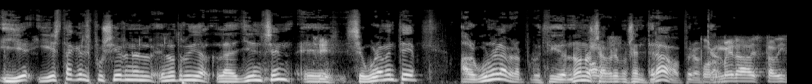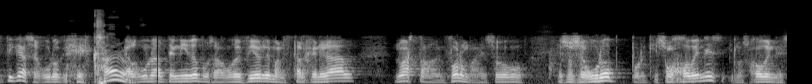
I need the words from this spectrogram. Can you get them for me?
Y, esta que les pusieron el, otro día, la Jensen, eh, seguramente alguno le habrá producido, no nos habremos enterado, pero... Por mera estadística, seguro que, claro. alguno ha tenido pues algo de fiebre, malestar general, no ha estado en forma, eso, eso seguro, porque son jóvenes y los jóvenes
